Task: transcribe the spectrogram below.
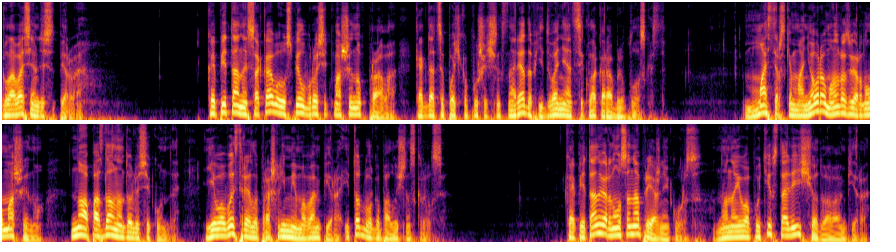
Глава 71. Капитан Исакава успел бросить машину вправо, когда цепочка пушечных снарядов едва не отсекла кораблю плоскость. Мастерским маневром он развернул машину, но опоздал на долю секунды. Его выстрелы прошли мимо вампира, и тот благополучно скрылся. Капитан вернулся на прежний курс, но на его пути встали еще два вампира.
